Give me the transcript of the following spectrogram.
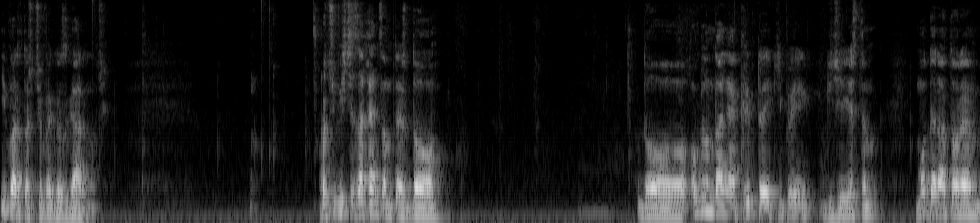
i wartościowego zgarnąć. Oczywiście zachęcam też do, do oglądania kryptoekipy, gdzie jestem moderatorem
